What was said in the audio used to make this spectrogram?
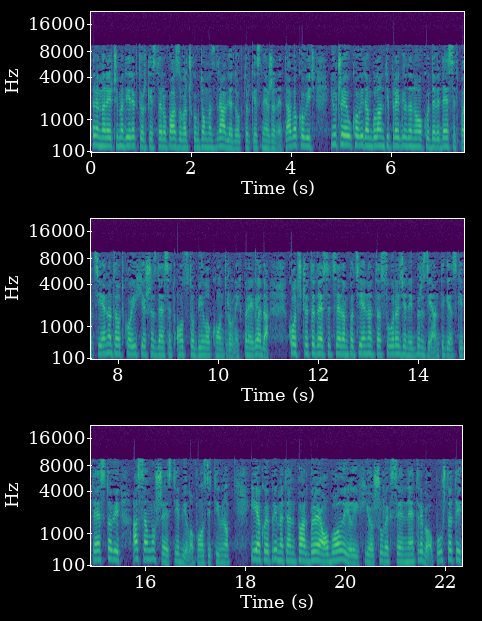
Prema rečima direktorke Staropazovačkog doma zdravlja doktorke Snežane Tabaković, juče je u COVID ambulanti pregledano oko 90 pacijenata, od kojih je 60 odsto bilo kontrolnih pregleda. Kod 47 pacijenata su urađeni brzi antigen antigenski testovi, a samo šest je bilo pozitivno. Iako je primetan pad broja obolelih, još uvek se ne treba opuštati,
